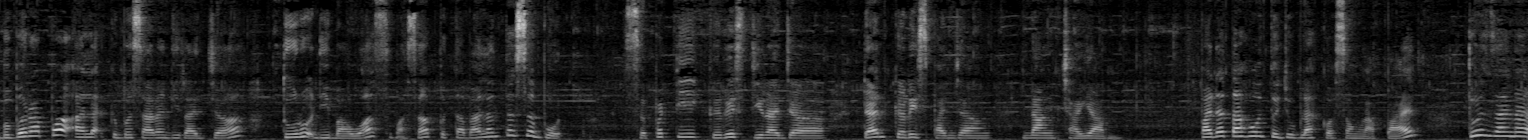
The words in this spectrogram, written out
Beberapa alat kebesaran diraja turut dibawa semasa pertabalan tersebut seperti keris diraja dan keris panjang Nang Cayam. Pada tahun 1708, Tun Zainal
